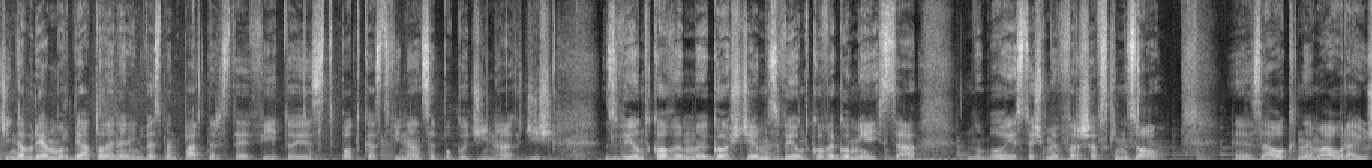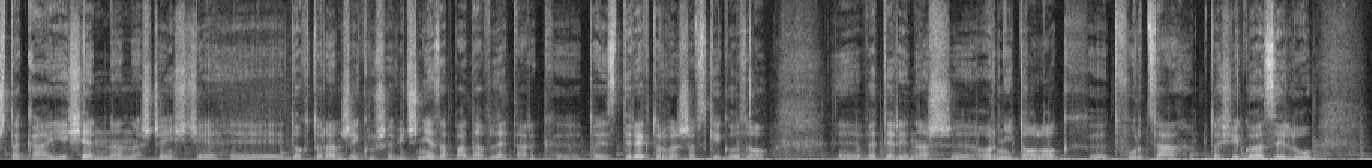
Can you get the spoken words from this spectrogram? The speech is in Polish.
Dzień dobry, Jan Morbiato, NN Investment Partners TFI. To jest podcast Finanse po godzinach. Dziś z wyjątkowym gościem, z wyjątkowego miejsca, no bo jesteśmy w warszawskim zoo. E, Za oknem aura już taka jesienna. Na szczęście e, dr Andrzej Kruszewicz nie zapada w letarg. E, To jest dyrektor warszawskiego zoo, weterynarz, ornitolog, twórca ptasiego azylu,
